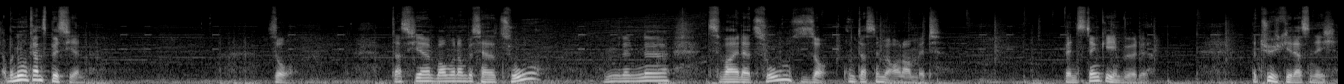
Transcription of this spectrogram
Aber nur ein ganz bisschen. So. Das hier bauen wir noch ein bisschen dazu. Zwei dazu. So. Und das nehmen wir auch noch mit. Wenn es denn gehen würde. Natürlich geht das nicht.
